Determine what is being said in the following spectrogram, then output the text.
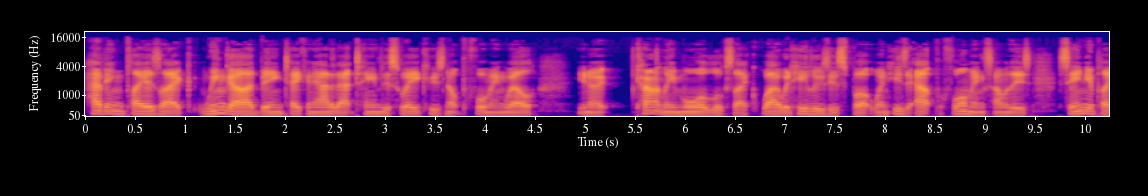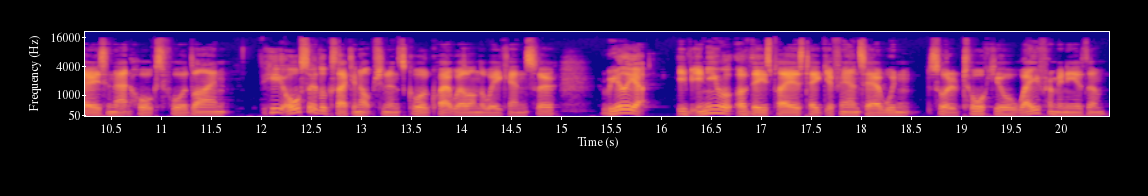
Having players like Wingard being taken out of that team this week who's not performing well, you know, currently Moore looks like why would he lose his spot when he's outperforming some of these senior players in that Hawks forward line? He also looks like an option and scored quite well on the weekend. So, really, if any of these players take your fancy, I wouldn't sort of talk you away from any of them.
